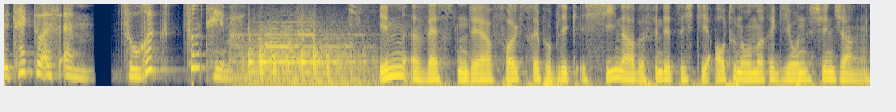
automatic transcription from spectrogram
Detektor FM. Zurück zum Thema. Im Westen der Volksrepublik China befindet sich die autonome Region Xinjiang.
